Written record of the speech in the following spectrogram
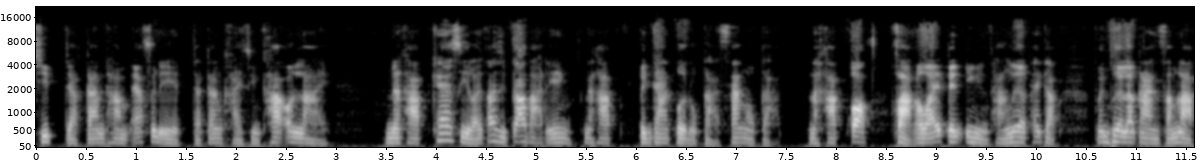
ชิป จากการทำแอฟเฟ i เ t จากการขายสินค้าออนไลน์นะครับแค่ 499 บาทเองนะครับเป็นการเปิดโอกาสสร้างโอกาสนะครับก็ฝากเอาไว้เป็นอีกหนึ่งทางเลือกให้กับเพื่อนๆแล้วกันสำหรับ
